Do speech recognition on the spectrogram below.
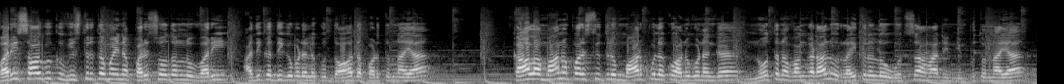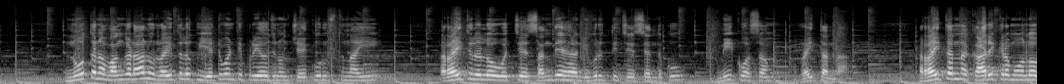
వరి సాగుకు విస్తృతమైన పరిశోధనలు వరి అధిక దిగుబడులకు దోహదపడుతున్నాయా? కాలమాన పరిస్థితులు మార్పులకు అనుగుణంగా నూతన వంగడాలు రైతులలో ఉత్సాహాన్ని నింపుతున్నాయా? నూతన వంగడాలు రైతులకు ఎటువంటి ప్రయోజనం చేకూరుస్తున్నాయి? రైతులలో వచ్చే సందేహ నివృత్తి చేసేందుకు మీకోసం రైతన్న. రైతన్న కార్యక్రమంలో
